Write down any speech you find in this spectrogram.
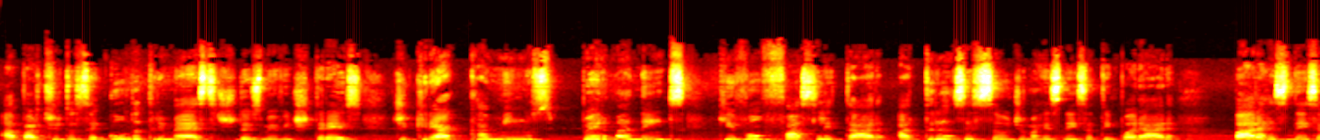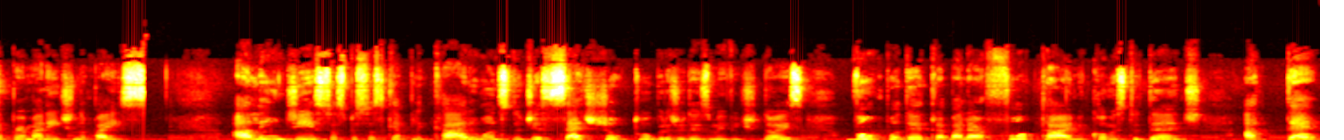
a partir do segundo trimestre de 2023, de criar caminhos permanentes que vão facilitar a transição de uma residência temporária para a residência permanente no país. Além disso, as pessoas que aplicaram antes do dia 7 de outubro de 2022 vão poder trabalhar full-time como estudante até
